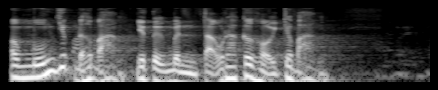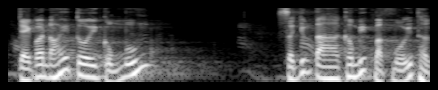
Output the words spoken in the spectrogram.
Ông muốn giúp đỡ bạn Và tự mình tạo ra cơ hội cho bạn. Chạy qua nói, tôi cũng muốn. Sao chúng ta không biết mặt mũi thật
